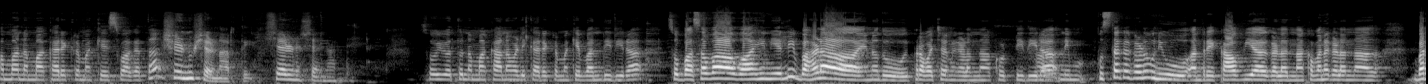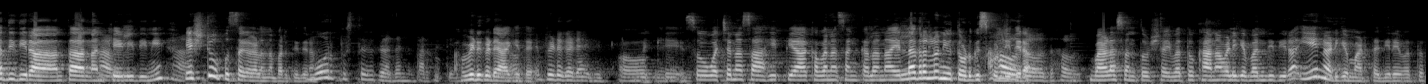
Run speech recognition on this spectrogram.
ಅಮ್ಮ ನಮ್ಮ ಕಾರ್ಯಕ್ರಮಕ್ಕೆ ಸ್ವಾಗತ. ಶರಣು ಶರಣಾರ್ಥಿ. ಶರಣು ಶರಣಾರ್ಥಿ. ಸೊ ಇವತ್ತು ನಮ್ಮ ಖಾನಾವಳಿ ಕಾರ್ಯಕ್ರಮಕ್ಕೆ ಬಂದಿದ್ದೀರಾ. ಸೊ ಬಸವ ವಾಹಿನಿಯಲ್ಲಿ ಬಹಳ ಏನದು ಪ್ರವಚನಗಳನ್ನ ಕೊಟ್ಟಿದ್ದೀರಾ. ನಿಮ್ಮ ಪುಸ್ತಕಗಳು ನೀವು ಅಂದ್ರೆ ಕಾವ್ಯಗಳನ್ನ ಕವನಗಳನ್ನ ಬರೆದಿದ್ದೀರಾ ಅಂತ ನಾನು ಕೇಳಿದ್ದೀನಿ. ಎಷ್ಟು ಪುಸ್ತಕಗಳನ್ನ ಬರೆದಿದ್ದೀರಾ? ಮೂರು ಪುಸ್ತಕಗಳನ್ನು ಬರೆದಿದ್ದೀನಿ. ಬಿಡುಗಡೆ ಆಗಿದೆ. ಬಿಡುಗಡೆ ಆಗಿದೆ ಓಕೆ ಸೊ ವಚನ ಸಾಹಿತ್ಯ ಕವನ ಸಂಕಲನ ಎಲ್ಲದರಲ್ಲೂ ನೀವು ತೊಡಗಿಸ್ಕೊಂಡಿದ್ದೀರಾ? ಬಹಳ ಸಂತೋಷ. ಇವತ್ತು ಖಾನಾವಳಿಗೆ ಬಂದಿದ್ದೀರಾ. ಏನ್ ಅಡಿಗೆ ಮಾಡ್ತಾ ಇದ್ದೀರಾ ಇವತ್ತು?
